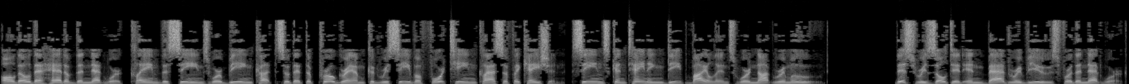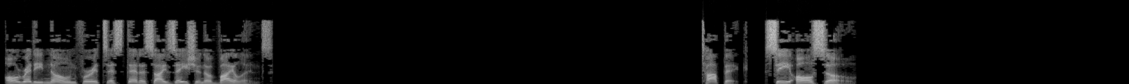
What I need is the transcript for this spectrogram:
Although the head of the network claimed the scenes were being cut so that the program could receive a 14 classification, scenes containing deep violence were not removed. This resulted in bad reviews for the network, already known for its aestheticization of violence. Topic. See also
